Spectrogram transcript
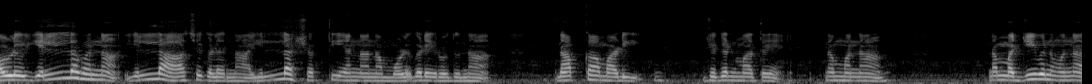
ಅವಳು ಎಲ್ಲವನ್ನ, ಎಲ್ಲ ಆಸೆಗಳನ್ನು, ಎಲ್ಲ ಶಕ್ತಿಯನ್ನು ನಮ್ಮ ಒಳಗಡೆ ಇರೋದನ್ನು ಜ್ಞಾಪಕ ಮಾಡಿ ಜಗನ್ಮಾತೆ ನಮ್ಮನ್ನು, ನಮ್ಮ ಜೀವನವನ್ನು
